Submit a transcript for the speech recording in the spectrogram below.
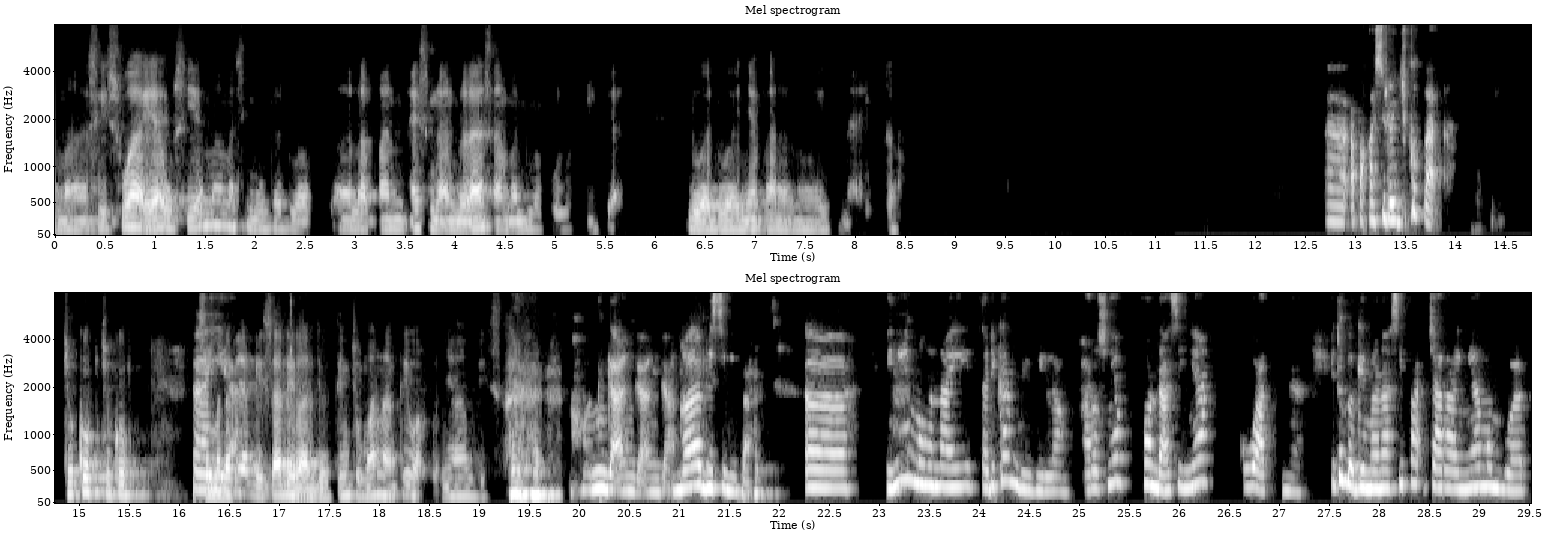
mahasiswa ya usia mah masih muda 28 eh 19 sama 23 dua-duanya paranoid. Nah itu. Uh, apakah sudah cukup pak? Cukup cukup Uh, Sebenarnya iya. bisa dilanjutin, cuma nanti waktunya habis. oh, enggak, enggak, enggak, enggak habis ini Pak. Uh, ini mengenai tadi kan bilang harusnya fondasinya kuat. Nah, itu bagaimana sih Pak caranya membuat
